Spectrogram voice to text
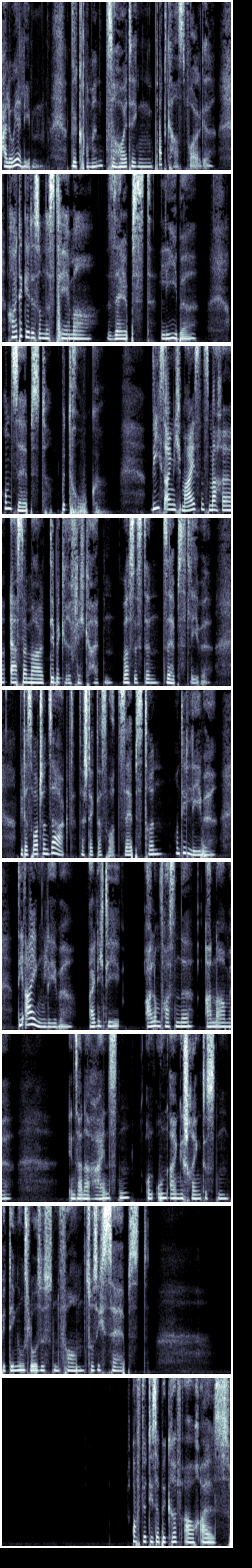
Hallo ihr Lieben, willkommen zur heutigen Podcast-Folge. Heute geht es um das Thema Selbstliebe und Selbstbetrug. Wie ich es eigentlich meistens mache, erst einmal die Begrifflichkeiten. Was ist denn Selbstliebe? Wie das Wort schon sagt, da steckt das Wort Selbst drin und die Liebe, die Eigenliebe, eigentlich die allumfassende Annahme in seiner reinsten und uneingeschränktesten, bedingungslosesten Form zu sich selbst. Oft wird dieser Begriff auch als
